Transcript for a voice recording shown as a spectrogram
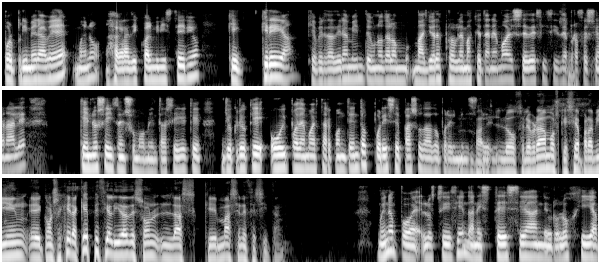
Por primera vez, bueno, agradezco al Ministerio que crea que verdaderamente uno de los mayores problemas que tenemos es ese déficit de profesionales que no se hizo en su momento. Así que yo creo que hoy podemos estar contentos por ese paso dado por el Ministerio. Vale, lo celebramos, que sea para bien. Eh, consejera, ¿qué especialidades son las que más se necesitan? Bueno, pues lo estoy diciendo, anestesia, neurología,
